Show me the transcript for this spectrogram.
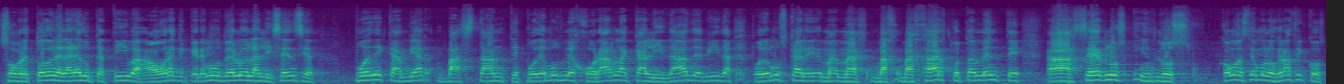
sobre todo en el área educativa, ahora que queremos verlo de las licencias puede cambiar bastante. Podemos mejorar la calidad de vida, podemos bajar totalmente a hacer los, los, ¿cómo decíamos los gráficos?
